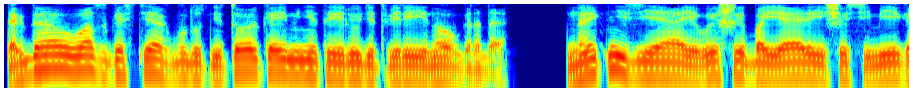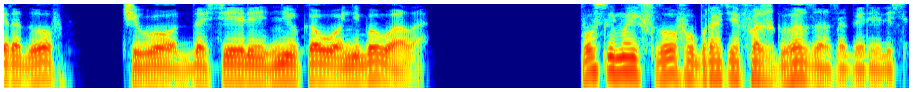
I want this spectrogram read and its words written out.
Тогда у вас в гостях будут не только именитые люди Твери и Новгорода, но и князья, и высшие бояре еще семи городов, чего доселе ни у кого не бывало. После моих слов у братьев аж глаза загорелись.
